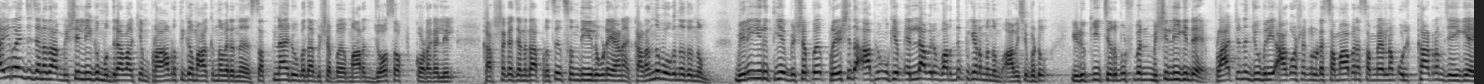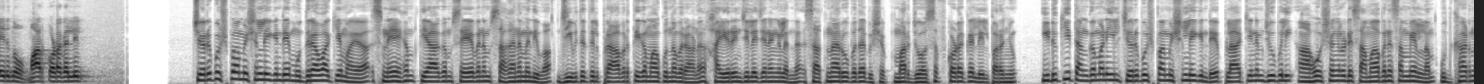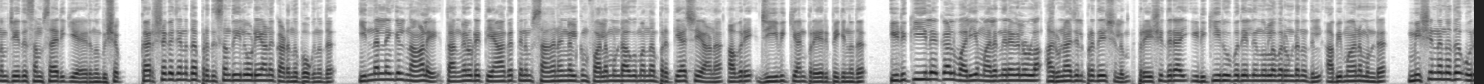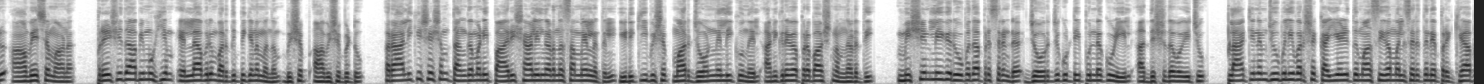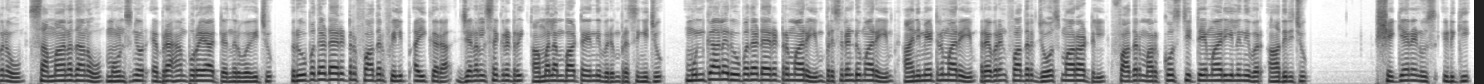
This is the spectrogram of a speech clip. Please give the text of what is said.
High range ജനത mission league മുദ്രാവാക്യം പ്രാവർത്തികമാക്കുന്നവരെന്ന് സത്നാരൂപത ബിഷപ്പ് മാർ ജോസഫ് കൊടകല്ലിൽ. കർഷക ജനത പ്രതിസന്ധിയിലൂടെയാണ് കടന്നുപോകുന്നതെന്നും വിലയിരുത്തിയ ബിഷപ്പ് പ്രേക്ഷിത ആഭിമുഖ്യം എല്ലാവരും വർദ്ധിപ്പിക്കണമെന്നും ആവശ്യപ്പെട്ടു. ഇടുക്കി ചെറുപുഷ്പൻ മിഷൻ ലീഗിന്റെ പ്ലാറ്റിനം ജൂബിലി ആഘോഷങ്ങളുടെ സമാപന സമ്മേളനം ഉദ്ഘാടനം ചെയ്യുകയായിരുന്നു മാർ കൊടകല്ലിൽ. ചെറുപുഷ്പ മിഷൻ ലീഗിന്റെ മുദ്രാവാക്യമായ സ്നേഹം ത്യാഗം സേവനം സഹനം എന്നിവ ജീവിതത്തിൽ പ്രാവർത്തികമാക്കുന്നവരാണ് ഹൈറേഞ്ചിലെ ജനങ്ങളെന്ന് സത്നാരൂപത ബിഷപ്പ് മാർ ജോസഫ് കൊടക്കല്ലിൽ പറഞ്ഞു. ഇടുക്കി തങ്കമണിയിൽ ചെറുപുഷ്പ മിഷൻ ലീഗിന്റെ പ്ലാറ്റിനം ജൂബിലി ആഘോഷങ്ങളുടെ സമാപന സമ്മേളനം ഉദ്ഘാടനം ചെയ്ത് സംസാരിക്കുകയായിരുന്നു ബിഷപ്പ്. കർഷക ജനത പ്രതിസന്ധിയിലൂടെയാണ് കടന്നുപോകുന്നത്. ഇന്നല്ലെങ്കിൽ നാളെ തങ്ങളുടെ ത്യാഗത്തിനും സഹനങ്ങൾക്കും ഫലമുണ്ടാകുമെന്ന പ്രത്യാശയാണ് അവരെ ജീവിക്കാൻ പ്രേരിപ്പിക്കുന്നത്. ഇടുക്കിയിലേക്കാൾ വലിയ മലനിരകളുള്ള അരുണാചൽ പ്രദേശിലും പ്രേഷിതരായി ഇടുക്കി രൂപതയിൽ നിന്നുള്ളവരുണ്ടെന്നതിൽ അഭിമാനമുണ്ട്. മിഷൻ എന്നത് ഒരു ആവേശമാണ്. പ്രേഷിതാഭിമുഖ്യം എല്ലാവരും വർദ്ധിപ്പിക്കണമെന്നും ബിഷപ്പ് ആവശ്യപ്പെട്ടു. റാലിക്ക് ശേഷം തങ്കമണി പാരിഷ് ഹാളിൽ നടന്ന സമ്മേളനത്തിൽ ഇടുക്കി ബിഷപ്പ് മാർ ജോൺ നെല്ലിക്കുന്നേൽ അനുഗ്രഹ പ്രഭാഷണം നടത്തി. മിഷൻ ലീഗ് രൂപതാ പ്രസിഡന്റ് ജോർജ് കുട്ടി പുന്നക്കുഴിയിൽ അധ്യക്ഷത വഹിച്ചു. പ്ലാറ്റിനം ജൂബിലി വർഷ കയ്യെഴുത്ത് മാസിക മത്സരത്തിന്റെ പ്രഖ്യാപനവും സമ്മാനദാനവും മോൺസിനോർ എബ്രഹാം പുറയാറ്റ് നിർവഹിച്ചു. രൂപത director father Philip Aikkara general secretary Amal എന്നിവരും പ്രസംഗിച്ചു. മുൻകാല രൂപത ഡയറക്ടർമാരെയും പ്രസിഡന്റുമാരെയും അനിമേറ്റർമാരെയും reverend father Jose Marattil father Markose Chittemariyil എന്നിവർ ആദരിച്ചു. ഷെഗ്യാന ന്യൂസ് ഇടുക്കി.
